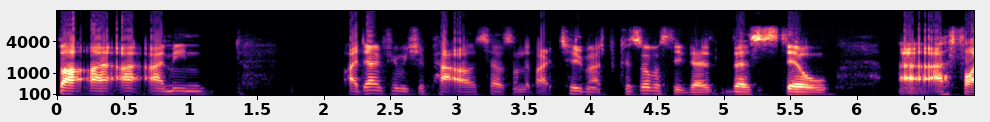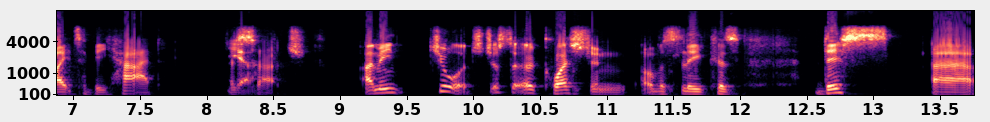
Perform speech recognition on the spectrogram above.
but I, I, I, mean, I don't think we should pat ourselves on the back too much because obviously there, there's still uh, a fight to be had as yeah. such. I mean, George, just a question, obviously, because this uh,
